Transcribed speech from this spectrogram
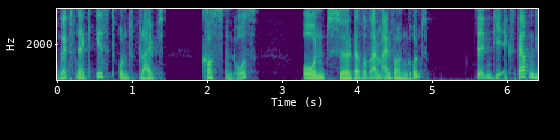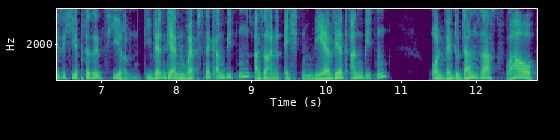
Websnack ist und bleibt kostenlos und äh, das aus einem einfachen Grund. Denn die Experten, die sich hier präsentieren, die werden dir einen Websnack anbieten, also einen echten Mehrwert anbieten. Und wenn du dann sagst, wow,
